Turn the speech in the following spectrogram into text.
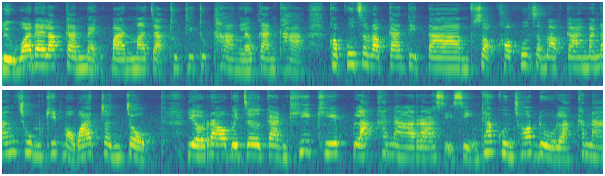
หรือว่าได้รับการแบ่งปันมาจากทุกทิศทุกทางแล้วกันค่ะ ขอบคุณสำหรับการติดตามสขอบคุณสำหรับการมานั่งชมคลิปหมอว่าจนจบ เดี๋ยวเราไปเจอกันที่คลิปลัคนาราศีสิงห์ถ้าคุณชอบดูลัคนา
